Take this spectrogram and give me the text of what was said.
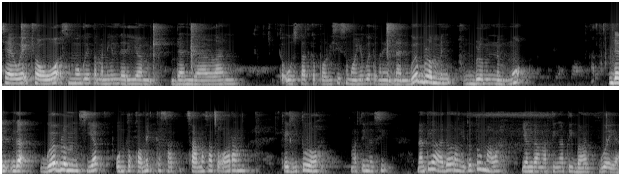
cewek, cowok, semua gue temenin dari yang dandalan ke ustadz ke polisi semuanya gue temenin. Dan gue belum belum nemu dan enggak gue belum siap untuk komit ke sat- sama satu orang. Kayak gitu loh. Ngerti gak sih? Nanti ada orang itu tuh malah yang nggak ngerti-ngerti banget gue ya.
